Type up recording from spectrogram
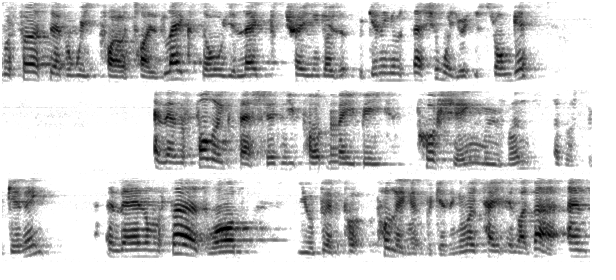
the first ever week, prioritize legs. So all your leg training goes at the beginning of a session where you're at your strongest. And then the following session, you put maybe pushing movements at the beginning. And then on the third one, you would then put pulling at the beginning and rotate it like that. And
